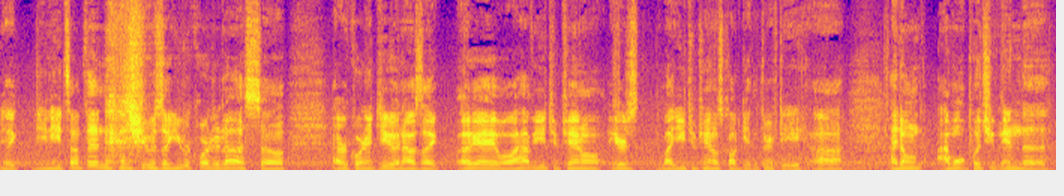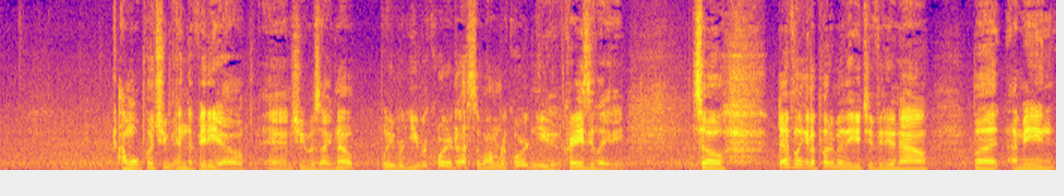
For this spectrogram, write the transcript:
You like, do you need something? And she was like, you recorded us. So I recorded you. And I was like, okay, well, I have a YouTube channel. Here's my YouTube channel is called Gettin' Thrifty. Uh, I don't, I won't put you in the I won't put you in the video. And she was like, nope, we were, you recorded us, so I'm recording you. Crazy lady. So definitely gonna put him in the YouTube video now. But I mean,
